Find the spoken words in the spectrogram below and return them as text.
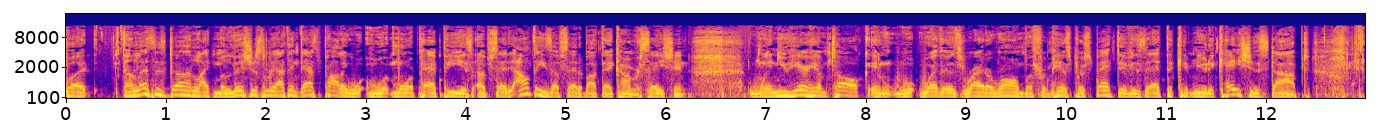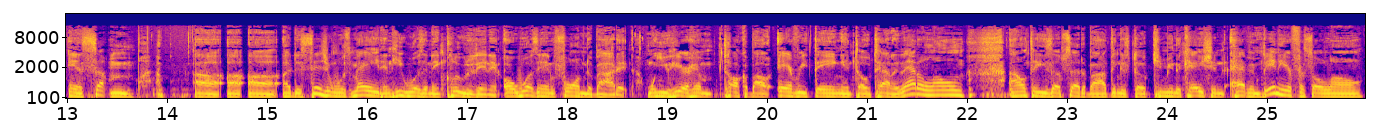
But unless it's done like maliciously, I think that's probably what, more Pat P is upset. I don't think he's upset about that conversation. When you hear him talk, and w- whether it's right or wrong, but from his perspective, is that the communication stopped and something, uh, uh, uh, a decision was made, and he wasn't included in it or wasn't informed about it. When you hear him talk about everything in totality, that alone, I don't think he's upset about. I think it's the communication. Having been here for so long,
